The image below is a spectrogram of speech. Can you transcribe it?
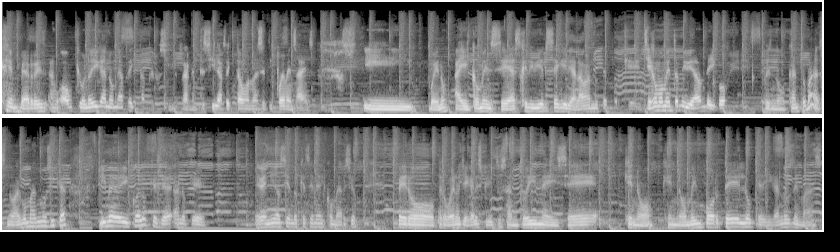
ver, aunque uno diga no me afecta, pero sí, realmente sí le afecta a uno ese tipo de mensajes. Y bueno, ahí comencé a escribir, seguiré alabándote, porque llega un momento en mi vida donde digo, pues no canto más, no hago más música y me dedico a lo que sea, a lo que he venido haciendo que es en el comercio. Pero, pero bueno, llega el Espíritu Santo y me dice que no, que no me importe lo que digan los demás,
